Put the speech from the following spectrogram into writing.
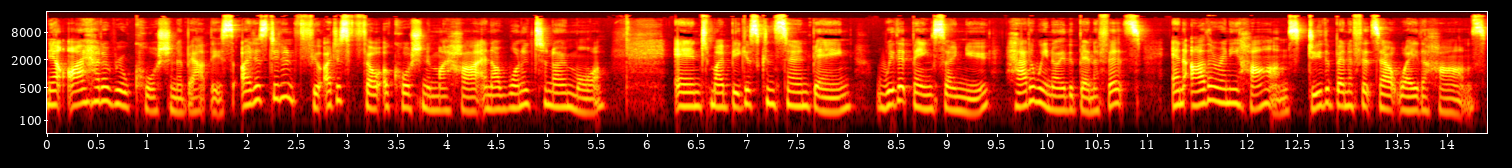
Now, I had a real caution about this. I just didn't feel, I just felt a caution in my heart, and I wanted to know more. And my biggest concern being, with it being so new, how do we know the benefits? And are there any harms? Do the benefits outweigh the harms?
